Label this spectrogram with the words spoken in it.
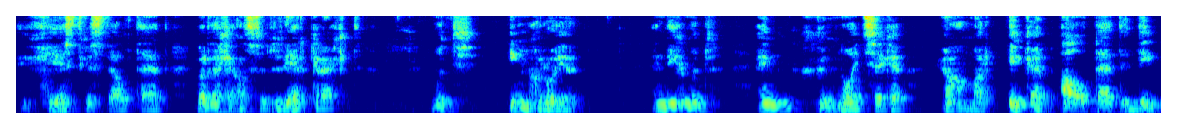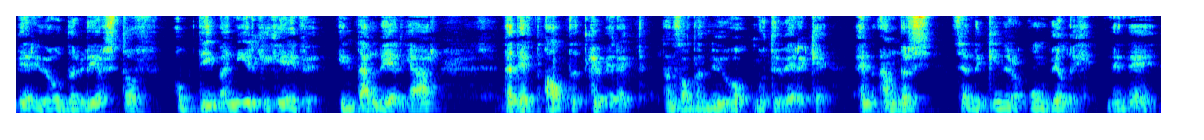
geestgesteldheid, waar dat je als leerkracht moet ingroeien. En die je moet, en je kunt nooit zeggen, ja, maar ik heb altijd die periode leerstof op die manier gegeven in dat leerjaar. Dat heeft altijd gewerkt, dan zal dat nu ook moeten werken. En anders zijn de kinderen onwillig. Nee, nee.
